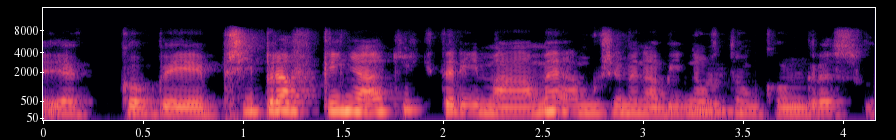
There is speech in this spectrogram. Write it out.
jakoby přípravky nějaký, který máme a můžeme nabídnout v tom kongresu.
